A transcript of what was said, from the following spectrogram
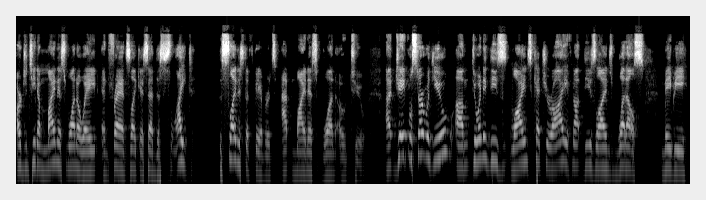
Argentina minus 108, and France, like I said, the slight the slightest of favorites at minus 102. Uh, Jake, we'll start with you. Um, do any of these lines catch your eye? If not these lines, what else may be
